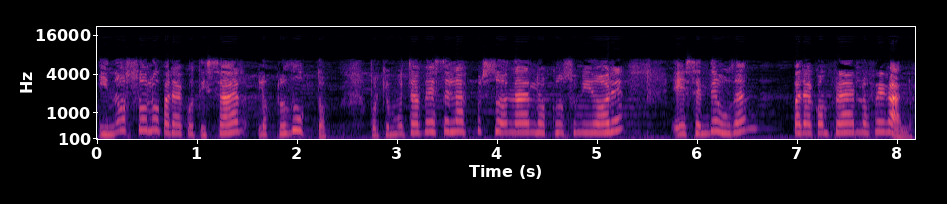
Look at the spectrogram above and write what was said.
y no solo para cotizar los productos, porque muchas veces las personas, los consumidores, eh, se endeudan para comprar los regalos.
